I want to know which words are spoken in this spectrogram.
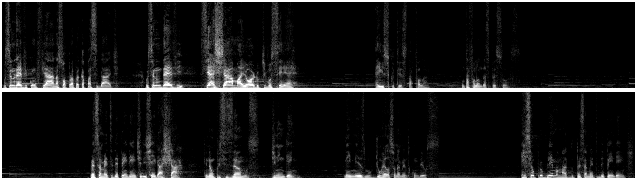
Você não deve confiar na sua própria capacidade. Você não deve se achar maior do que você é. É isso que o texto está falando. Não está falando das pessoas. O pensamento independente, ele chega a achar que não precisamos de ninguém, nem mesmo de um relacionamento com Deus. Esse é o problema, amado, do pensamento independente.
